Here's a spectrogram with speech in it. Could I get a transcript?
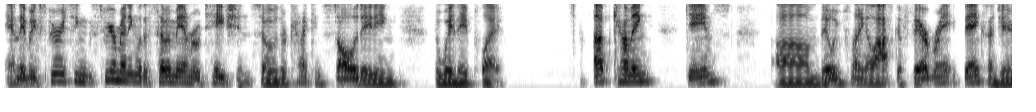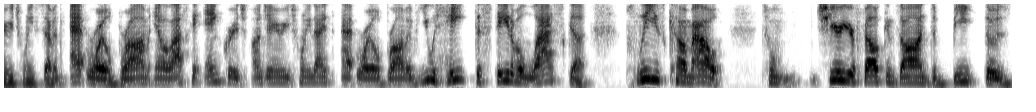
and they've been experiencing experimenting with a seven man rotation. So they're kind of consolidating the way they play. Upcoming games. Um, they'll be playing Alaska Fairbanks on January 27th at Royal Brougham and Alaska Anchorage on January 29th at Royal Brougham. If you hate the state of Alaska, please come out to cheer your Falcons on to beat those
